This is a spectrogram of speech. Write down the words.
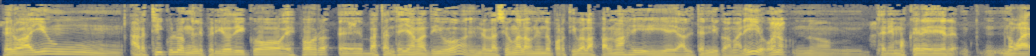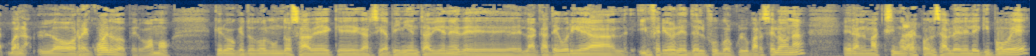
pero hay un artículo en el periódico Sport eh, bastante llamativo en relación a la Unión Deportiva Las Palmas y, al técnico amarillo. Bueno, no tenemos que no bueno, lo recuerdo, pero vamos, creo que todo el mundo sabe que García Pimienta viene de la categoría inferiores del Fútbol Club Barcelona, era el máximo responsable del equipo B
